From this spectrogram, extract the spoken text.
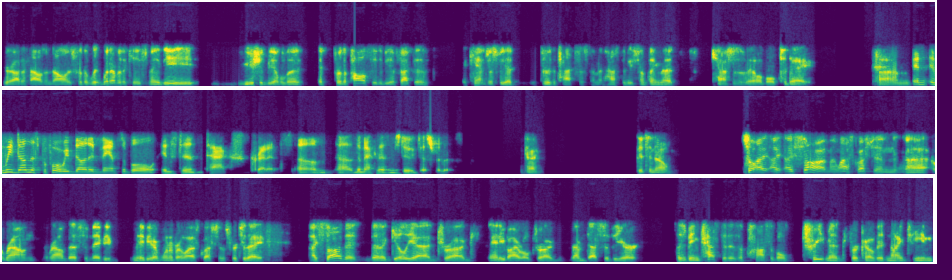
you're out a thousand dollars for the whatever the case may be, you should be able to. If, for the policy to be effective, it can't just be a, through the tax system. It has to be something that cash is available today. Um, and and we've done this before. We've done advanceable instant tax credits. Um, uh, the mechanisms do exist for this. Okay. Good to know. So I, I, I saw my last question uh, around around this, and maybe maybe have one of our last questions for today. I saw that that a Gilead drug, antiviral drug, remdesivir, is being tested as a possible treatment for COVID nineteen.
